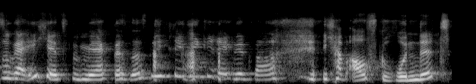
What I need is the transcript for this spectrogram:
sogar ich jetzt bemerkt, dass das nicht richtig gerechnet war. Ich habe aufgerundet,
